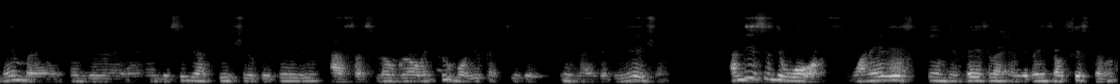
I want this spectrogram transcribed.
membrane in the, in the Sylvian fissure behaving as a slow growing tumor. You can see the midline deviation. And this is the worst. When it is in the baseline, in the basal system,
